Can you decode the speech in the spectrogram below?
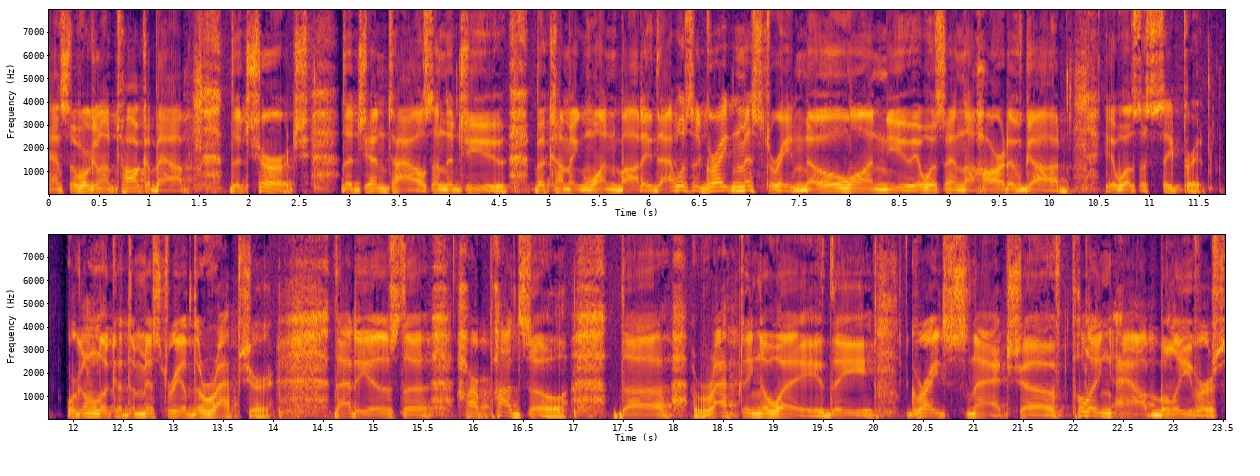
And so we're going to talk about the church, the Gentiles and the Jew becoming one body. That was a great mystery. No one knew. It was in the heart of God. It was a secret. We're going to look at the mystery of the rapture. That is the harpazo, the rapting away, the great snatch of pulling out believers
